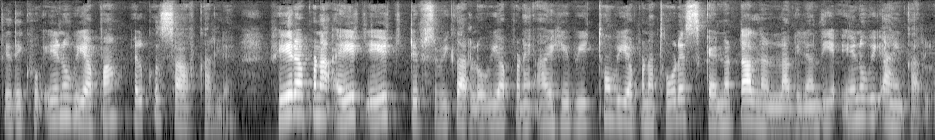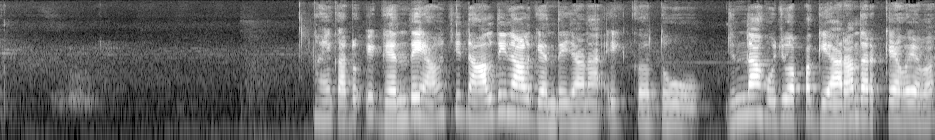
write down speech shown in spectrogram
ਤੇ ਦੇਖੋ, ਇਹਨੂੰ ਵੀ ਆਪਾਂ ਬਿਲਕੁਲ ਸਾਫ਼ ਕਰ ਲਿਆ। ਫਿਰ ਆਪਣਾ ਇਹ ਇਹ ਟਿਪਸ ਵੀ ਕਰ ਲਓ ਵੀ ਆਪਣੇ, ਇਹ ਵੀ ਇੱਥੋਂ ਵੀ ਆਪਣਾ ਥੋੜਾ ਸਕੈਨਰ ਢਾਲਣ ਲੱਗ ਜਾਂਦੀ ਹੈ, ਇਹਨੂੰ ਵੀ ਐਂ ਕਰ ਲਓ। ਐਂ ਕਰ ਲਓ, ਇਹ ਗੈਂਦੇ ਆ, ਜੀ ਨਾਲ ਦੀ ਨਾਲ ਗੈਂਦੇ ਜਾਣਾ 1 2 ਜਿੰਨਾ ਹੋ ਜੋ ਆਪਾਂ 11 ਦਾ ਰੱਖਿਆ ਹੋਇਆ ਵਾ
